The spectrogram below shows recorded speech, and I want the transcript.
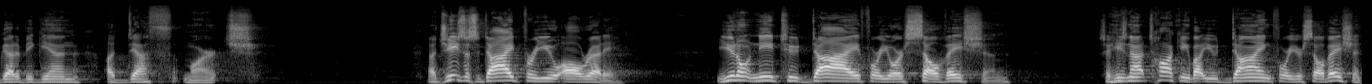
got to begin a death march. Now, Jesus died for you already. You don't need to die for your salvation. So he's not talking about you dying for your salvation.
